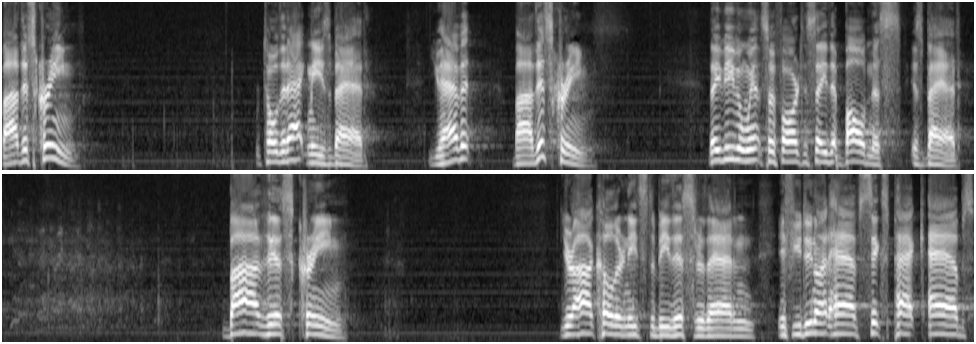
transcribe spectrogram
Buy this cream. We're told that acne is bad. You have it? Buy this cream. They've even went so far to say that baldness is bad buy this cream. Your eye color needs to be this or that. And if you do not have six pack abs,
